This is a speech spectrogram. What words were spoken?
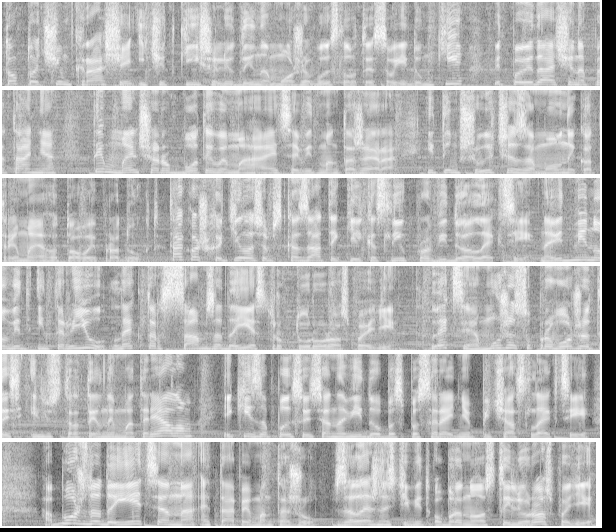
Тобто, чим краще і чіткіше людина може висловити свої думки, відповідаючи на питання, тим менше роботи вимагається від монтажера, і тим швидше замовник отримає готовий продукт. Також хотілося б сказати кілька слів про відеолекції. На відміну від інтерв'ю, лектор сам задає структуру розповіді. Лекція може супроводжуватись ілюстративним матеріалом, який записується на відео безпосередньо під час лекції, або ж додається на етапі монтажу. В залежності від обраного стилю розповіді,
